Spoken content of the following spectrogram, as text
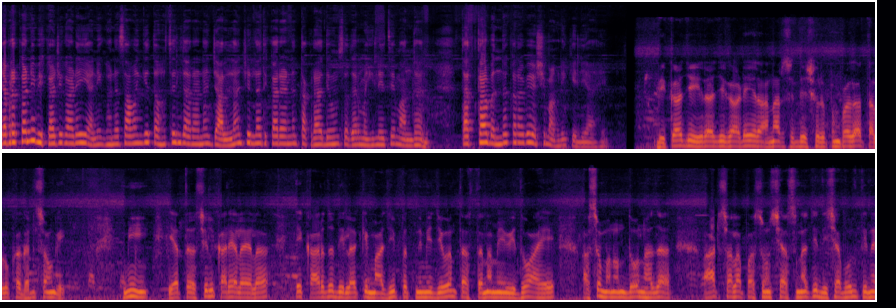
या प्रकरणी भिकाजी गाडे यांनी घनसावंगी तहसीलदारांना जालना जिल्हाधिकाऱ्यांना तक्रार देऊन सदर महिलेचे मानधन तात्काळ बंद करावे अशी मागणी केली आहे. भिकाजी हिराजी गाडे राहणार सिद्धेश्वर पिंपळगाव तालुका घनसावंगी. मी या तहसील कार्यालयाला एक अर्ज दिला की माझी पत्नी मी जिवंत असताना मी विधवा आहे असं म्हणून दोन हजार आठ सालापासून शासनाची दिशाभूल तिनं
